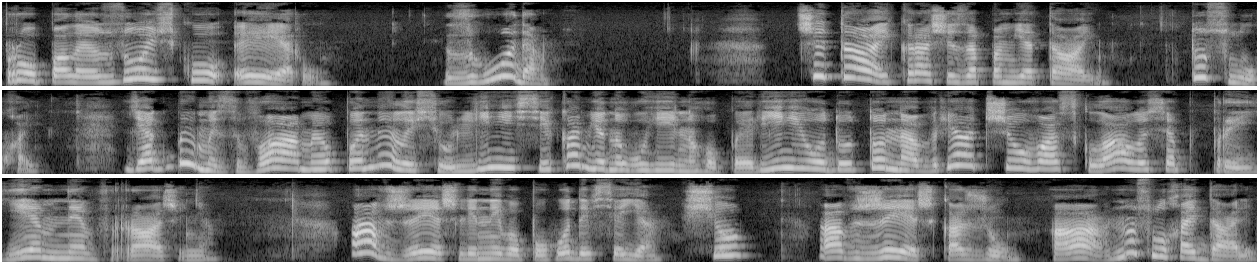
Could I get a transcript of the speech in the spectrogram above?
про палеозойську еру. Згода? Читай, краще запам'ятаю. То слухай, якби ми з вами опинились у лісі кам'яновугільного періоду, то навряд чи у вас склалося б приємне враження. А вже ж, ліниво погодився я. Що? А вже ж, кажу. А, ну слухай далі.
